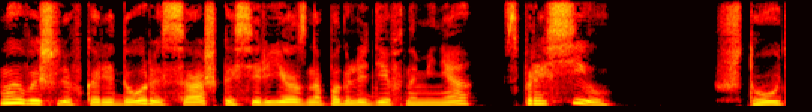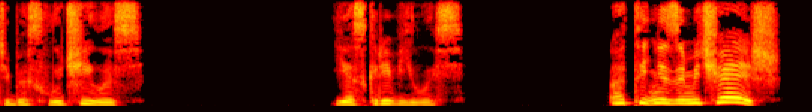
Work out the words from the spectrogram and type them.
Мы вышли в коридор, и Сашка, серьезно поглядев на меня, спросил. «Что у тебя случилось?» Я скривилась. «А ты не замечаешь?»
